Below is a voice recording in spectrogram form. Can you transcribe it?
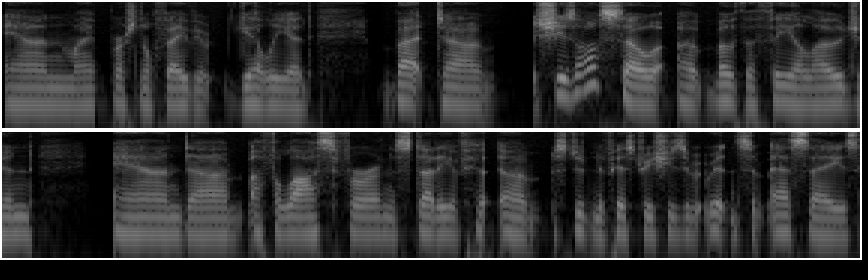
and my personal favorite, Gilead. But uh, she's also uh, both a theologian and uh, a philosopher and a study of uh, student of history. She's written some essays,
